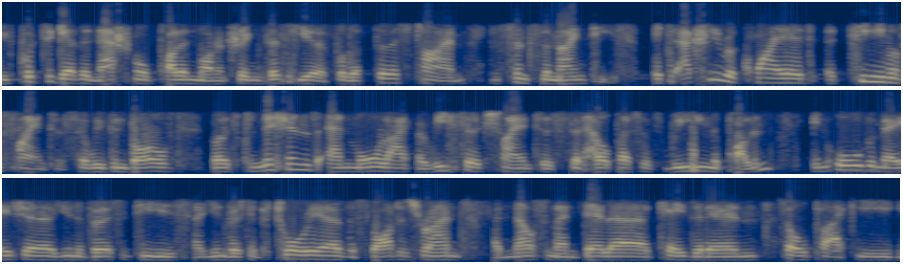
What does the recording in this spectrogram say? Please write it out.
We've put together national pollen monitoring this year for the first time since the 90s. It's actually required a team of scientists. So we've involved both clinicians and more like research scientists that help us with reading the pollen in all the major universities, uh, University of Pretoria, Witwatersrand, Nelson Mandela, KZN, Sol Plaatje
